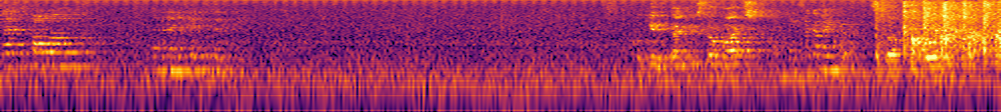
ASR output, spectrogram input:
Chest follows and then hips and feet. Okay, thank you so much. Thanks for coming. Stop recording.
